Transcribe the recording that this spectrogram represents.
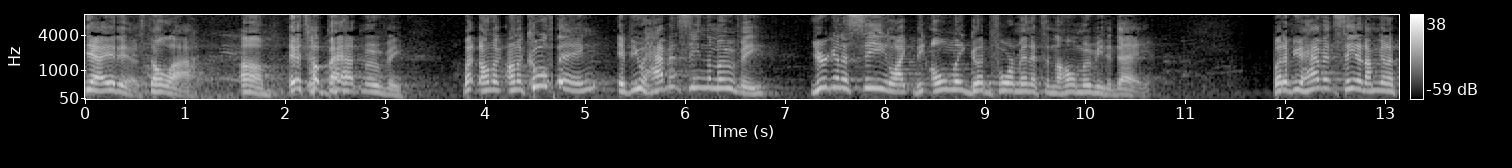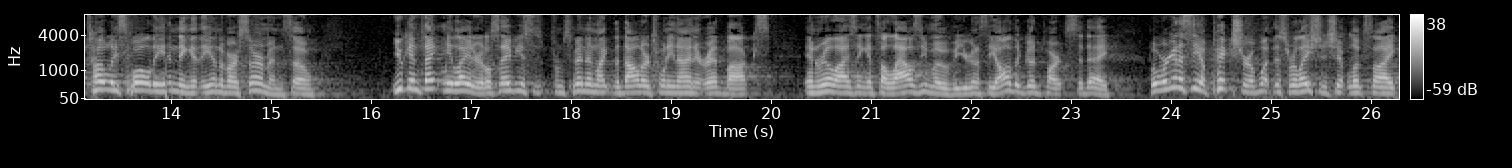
Yeah, it is. Don't lie. Um, it's a bad movie. But on a, on a cool thing, if you haven't seen the movie, you're going to see like the only good four minutes in the whole movie today. But if you haven't seen it, I'm going to totally spoil the ending at the end of our sermon. So you can thank me later. It'll save you from spending like the $1.29 at Redbox and realizing it's a lousy movie. You're going to see all the good parts today. But we're going to see a picture of what this relationship looks like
